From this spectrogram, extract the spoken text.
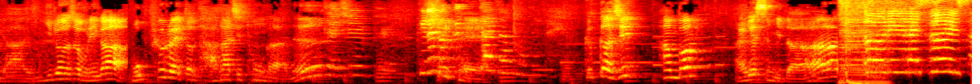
자, 이로써 우리가 목표로 했던 다 같이 통과하는 실패. 실패. 그래도 끝까지 한번 해봐요. 끝까지 한번 알겠습니다. 우린 할수 있어.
